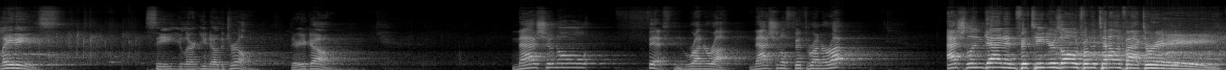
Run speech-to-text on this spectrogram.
Ladies, see, you learn, you know the drill. There you go. National fifth runner up. National fifth runner up. Ashlyn Gannon, 15 years old from the Talent Factory.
